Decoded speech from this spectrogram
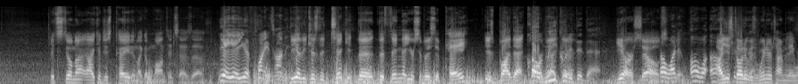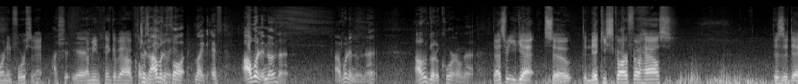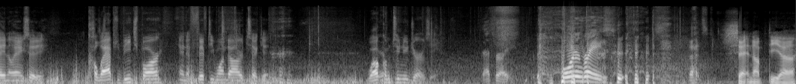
It's still not, I could just pay it in like a month, it says though. Yeah, yeah, you have plenty of time to. Yeah, because the ticket, the, the thing that you're supposed to pay is by that car. Oh, we could have did that. Yeah, ourselves. Oh, I did. Oh, uh, I just thought it was wintertime and they weren't enforcing it. I should. Yeah. I mean, think about how cold. because I would have right here. thought like if I wouldn't have known that, I wouldn't have known that. I would go to court on that. That's what you get. So the Nicky Scarfo house. This is a day in Atlantic City. Collapsed beach bar and a fifty-one dollar ticket. Welcome to New Jersey. That's right. Born and raised. That's setting up the uh,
